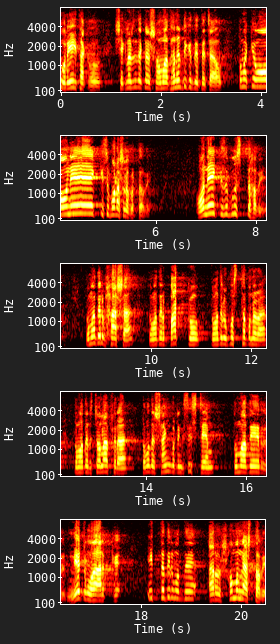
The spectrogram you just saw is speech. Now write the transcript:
করেই থাকো, সেগুলো যদি একটা সমাধানের দিকে যেতে চাও, তোমাকে অনেক কিছু পড়াশোনা করতে হবে। অনেক কিছু বুঝতে হবে। তোমাদের ভাষা, তোমাদের বাক্য, তোমাদের উপস্থাপনারা, তোমাদের চলাফেরা, তোমাদের সাংগঠনিক সিস্টেম তোমাদের নেটওয়ার্ক ইত্যাদির মধ্যে আরও সমন্বয় আসতে হবে।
